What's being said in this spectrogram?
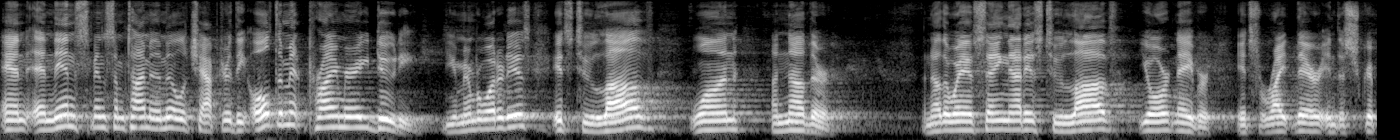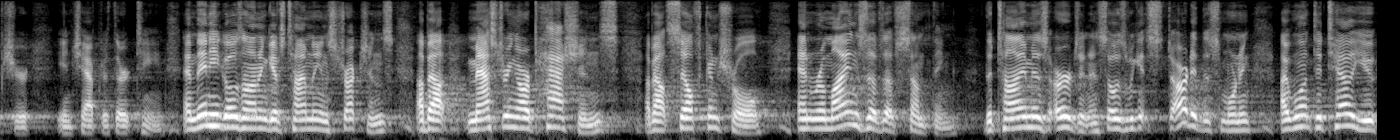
and, and then spend some time in the middle of the chapter. The ultimate primary duty, do you remember what it is? It's to love one another. Another way of saying that is to love your neighbor. It's right there in the scripture in chapter 13. And then he goes on and gives timely instructions about mastering our passions, about self control, and reminds us of something. The time is urgent. And so, as we get started this morning, I want to tell you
